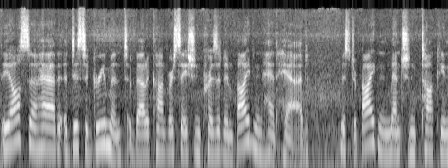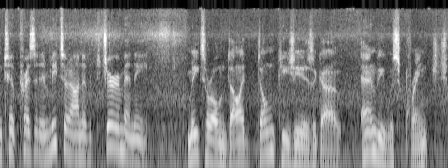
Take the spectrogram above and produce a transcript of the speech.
They also had a disagreement about a conversation President Biden had had. Mr. Biden mentioned talking to President Mitterrand of Germany. Mitterrand died donkeys years ago, and he was French.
